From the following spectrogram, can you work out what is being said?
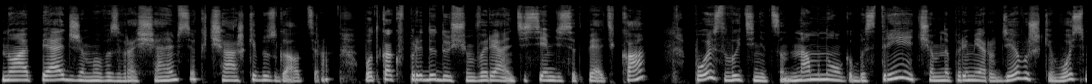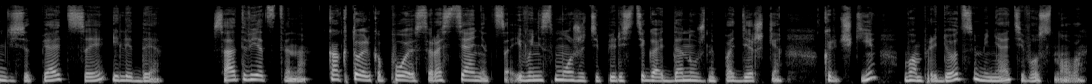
Но опять же мы возвращаемся к чашке бюстгальтера. Вот как в предыдущем варианте 75К, пояс вытянется намного быстрее, чем, например, у девушки 85С или D. Соответственно, как только пояс растянется и вы не сможете перестегать до нужной поддержки крючки, вам придется менять его снова.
